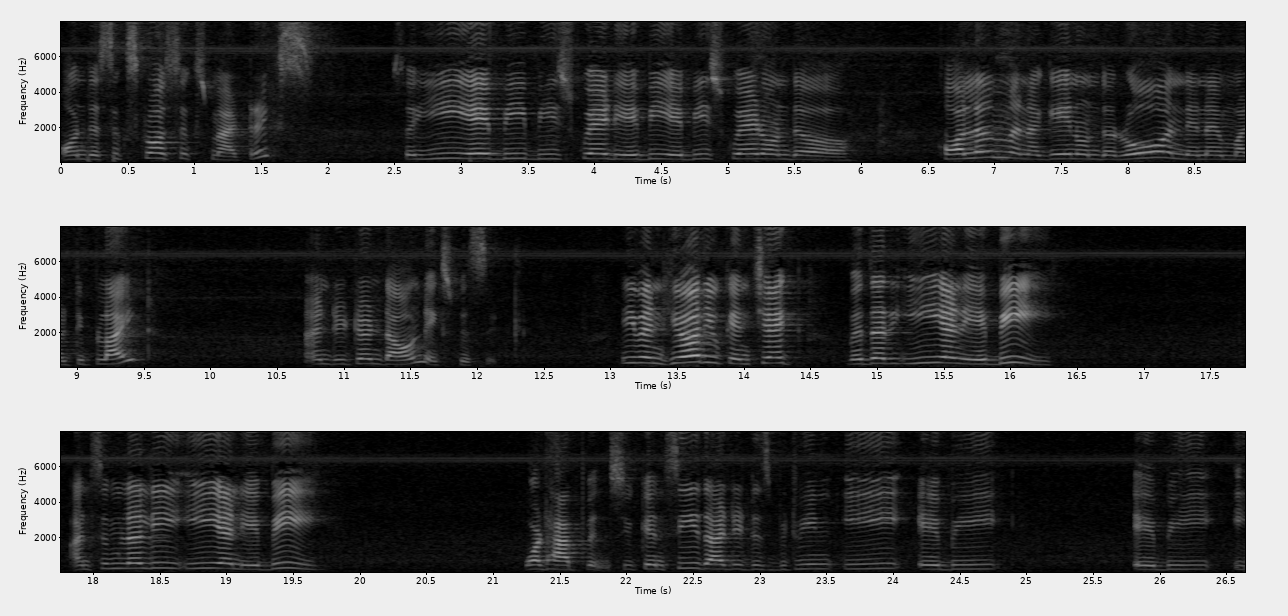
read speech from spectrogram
on the 6 cross 6 matrix. So, E A B B squared A B A B squared on the column and again on the row and then I multiplied and written down explicitly. Even here you can check whether E and AB and similarly E and AB what happens you can see that it is between E, AB, AB, E.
